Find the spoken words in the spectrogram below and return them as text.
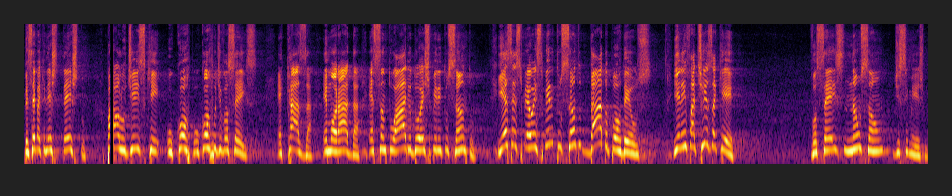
Perceba que neste texto, Paulo diz que o corpo, o corpo de vocês, é casa, é morada, é santuário do Espírito Santo. E esse é o Espírito Santo dado por Deus. E ele enfatiza que vocês não são de si mesmo.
